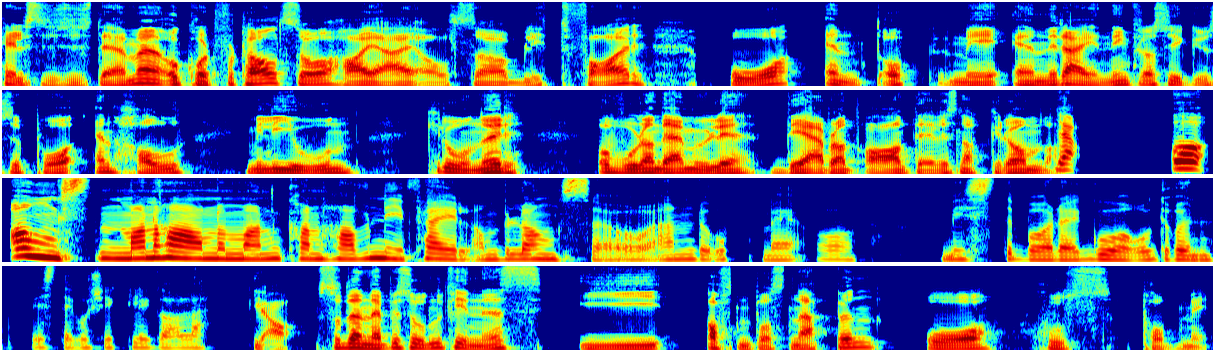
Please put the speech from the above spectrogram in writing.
helsesystemet. Og kort fortalt så har jeg altså blitt far og endt opp med en regning fra sykehuset på en halv million kroner. Og hvordan det er mulig, det er blant annet det vi snakker om. da. Ja. Og angsten man har når man kan havne i feil ambulanse og ende opp med å miste både gård og grunn hvis det går skikkelig gale. Ja, så denne episoden finnes i Aftenposten-appen og hos Podme.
